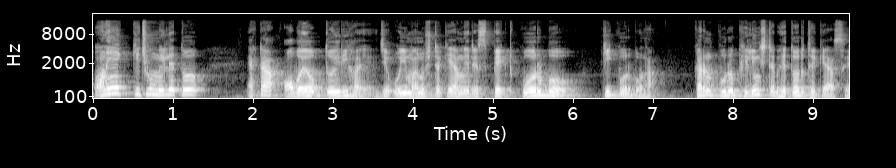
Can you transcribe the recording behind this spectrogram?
অনেক কিছু মিলে তো একটা অবয়ব তৈরি হয় যে ওই মানুষটাকে আমি রেসপেক্ট করব কি করব না? কারণ পুরো ফিলিংসটা ভেতর থেকে আসে।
